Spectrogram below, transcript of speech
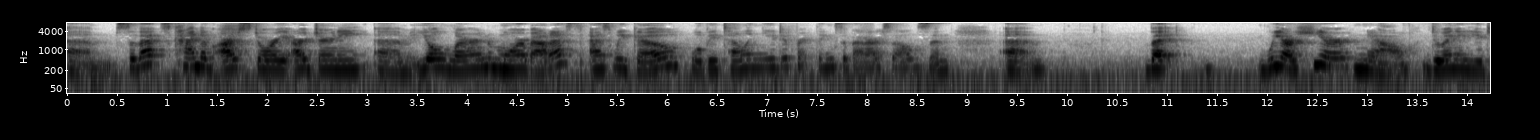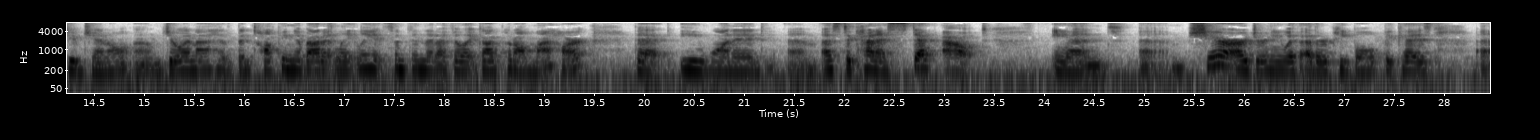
Um, so that's kind of our story, our journey. Um, you'll learn more about us as we go. We'll be telling you different things about ourselves, and um, but we are here now doing a YouTube channel. Um, Joe and I have been talking about it lately. It's something that I feel like God put on my heart that He wanted um, us to kind of step out and um, share our journey with other people because uh,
